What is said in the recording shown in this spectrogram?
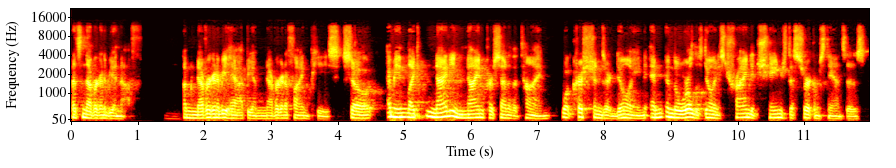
that's never going to be enough. I'm never going to be happy. I'm never going to find peace. So, I mean, like 99% of the time, what Christians are doing and, and the world is doing is trying to change the circumstances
